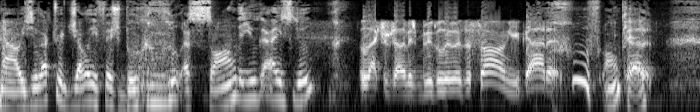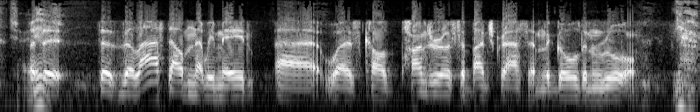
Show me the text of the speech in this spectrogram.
Now, is Electric Jellyfish Boogaloo a song that you guys do? Electric Jellyfish Boogaloo is a song. You got it. Oof, okay. But the, the the last album that we made uh, was called Ponderosa Bunchgrass and the Golden Rule. Yeah.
